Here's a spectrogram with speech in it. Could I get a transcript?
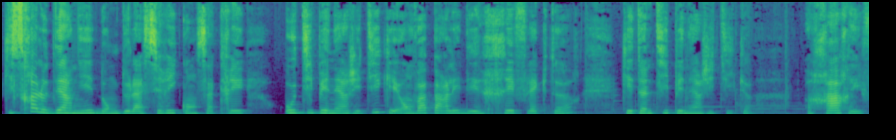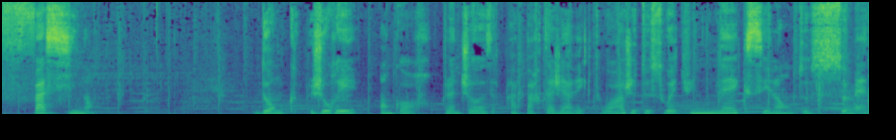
qui sera le dernier donc de la série consacrée au type énergétique et on va parler des réflecteurs qui est un type énergétique rare et fascinant. Donc j'aurai encore plein de choses à partager avec toi. Je te souhaite une excellente semaine.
